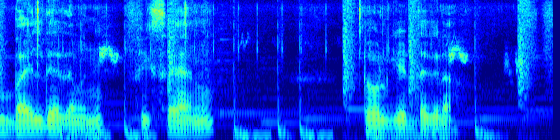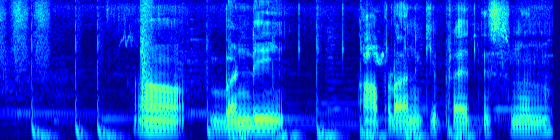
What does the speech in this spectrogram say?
బయలుదేరదామని ఫిక్స్ అయ్యాను. టోల్ గేట్ దగ్గర. బండి ఆపడానికి ప్రయత్నిస్తున్నాను.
